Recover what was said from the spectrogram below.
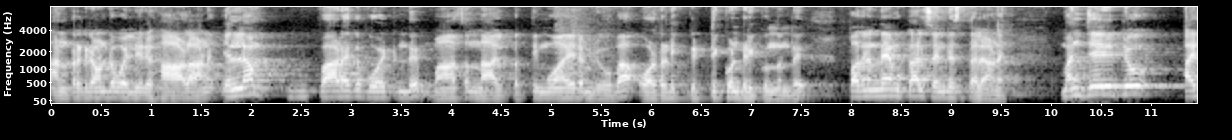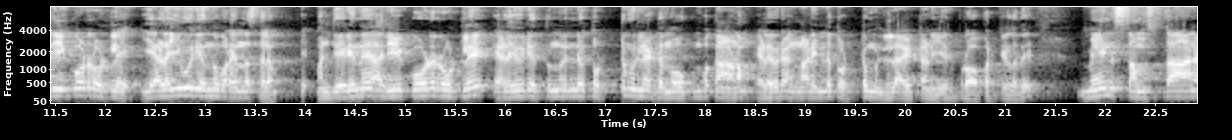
അണ്ടർഗ്രൗണ്ട് വലിയൊരു ഹാളാണ് എല്ലാം വാടക പോയിട്ടുണ്ട്. മാസം നാൽപ്പത്തി മൂവായിരം രൂപ ഓൾറെഡി കിട്ടിക്കൊണ്ടിരിക്കുന്നുണ്ട്. പതിനൊന്നേ മുക്കാൽ സെന്റ് സ്ഥലമാണ്. മഞ്ചേരി ടു അരീക്കോട് റൂട്ടിലെ എളയൂർ എന്ന് പറയുന്ന സ്ഥലം. മഞ്ചേരിയിൽ നിന്ന് അരീക്കോട് റൂട്ടിൽ എളയൂർ എത്തുന്നതിന്റെ തൊട്ട് മുന്നിലായിട്ട് നോക്കുമ്പോൾ കാണാം. എളയൂർ അങ്ങാടിന്റെ തൊട്ട് മുന്നിലായിട്ടാണ് ഈ ഒരു പ്രോപ്പർട്ടി ഉള്ളത്. മെയിൻ സംസ്ഥാന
